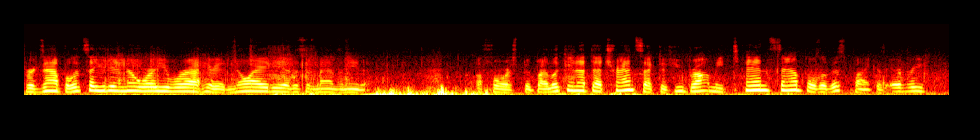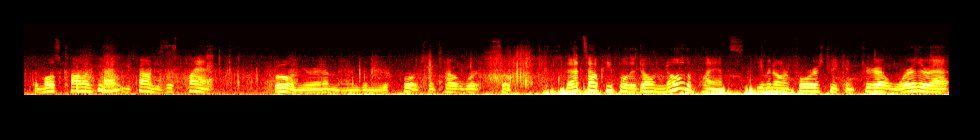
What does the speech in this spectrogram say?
For example, let's say you didn't know where you were at here. You had no idea this is manzanita, a forest. But by looking at that transect, if you brought me 10 samples of this plant, because every, the most common plant you found is this plant, boom, you're in a manzanita forest. That's how it works. So that's how people that don't know the plants, even though in forestry, can figure out where they're at,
